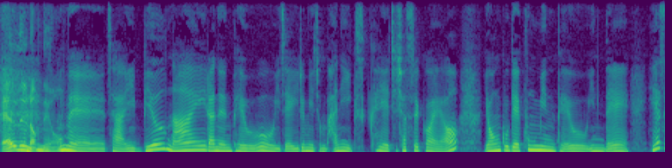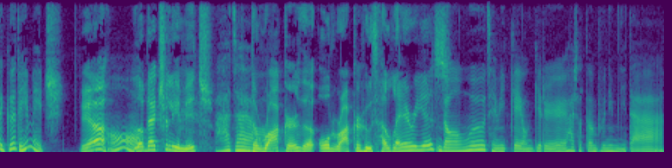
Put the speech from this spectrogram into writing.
L은 없네요. 네, 자, 이 빌 나이라는 배우 이제 이름이 좀 많이 익숙해지셨을 거예요. 영국의 국민 배우인데 he has a good image. Yeah. Oh. Love Actually image. 맞아요. The rocker, the old rocker who's hilarious. 너무 재밌게 연기를 하셨던 분입니다.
